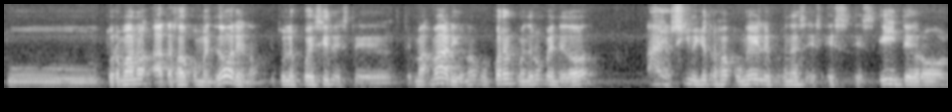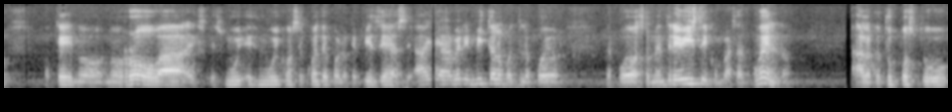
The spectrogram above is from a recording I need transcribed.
tu, tu hermano ha trabajado con vendedores, ¿no? Y tú les puedes decir, este, este Mario, ¿no? ¿Me puedes recomendar un vendedor? Ay, sí, yo he trabajado con él, es, es, es, íntegro, ¿ok? No, no roba, es, muy, es muy consecuente con lo que piensa y hace. Ay, a ver, invítalo, pues le puedo, le puedo hacer una entrevista y conversar con él, ¿no? A lo que tú, pues, tú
